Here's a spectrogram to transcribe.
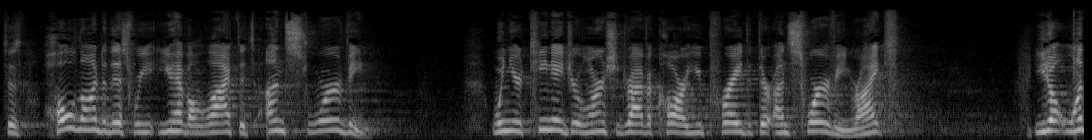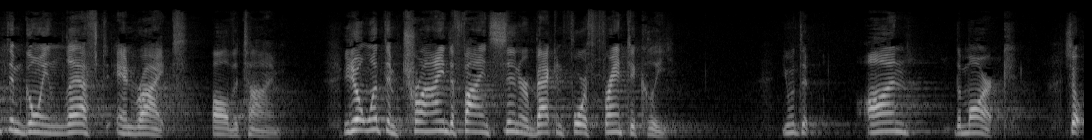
He says, Hold on to this where you have a life that's unswerving. When your teenager learns to drive a car, you pray that they're unswerving, right? You don't want them going left and right all the time. You don't want them trying to find center back and forth frantically. You want them on the mark. So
